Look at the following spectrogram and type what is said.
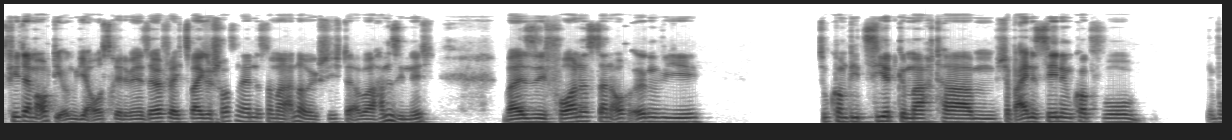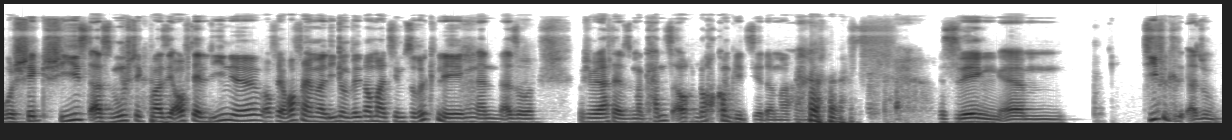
fehlt einem auch die irgendwie die Ausrede. Wenn ihr selber vielleicht zwei geschossen hätten, ist nochmal eine andere Geschichte, aber haben sie nicht, weil sie vorne es dann auch irgendwie zu kompliziert gemacht haben. Ich habe eine Szene im Kopf, wo wo Schick schießt, Asmun steht quasi auf der Linie, auf der Hoffenheimer Linie und will nochmal zu ihm zurücklegen. Also, wo ich mir dachte, also man kann es auch noch komplizierter machen. Deswegen, ähm, tiefe, also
